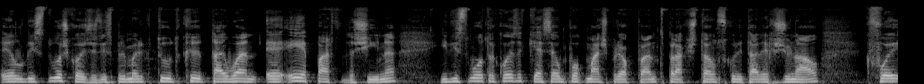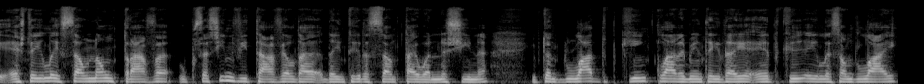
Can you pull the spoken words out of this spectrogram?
Ele disse duas coisas. Disse primeiro que tudo que Taiwan é, é parte da China e disse uma outra coisa que essa é um pouco mais preocupante para a questão securitária regional, que foi esta eleição não trava o processo inevitável da, da, integração de Taiwan na China e, portanto, do lado de Pequim, claramente a ideia é de que a eleição de Lai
